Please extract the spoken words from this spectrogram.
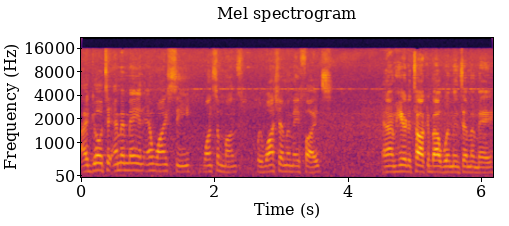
I go to MMA and NYC once a month. We watch MMA fights. And I'm here to talk about women's MMA.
